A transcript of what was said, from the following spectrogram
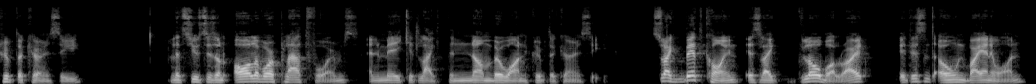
cryptocurrency. Let's use this on all of our platforms and make it like the number one cryptocurrency." So like Bitcoin is like global, right? It isn't owned by anyone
